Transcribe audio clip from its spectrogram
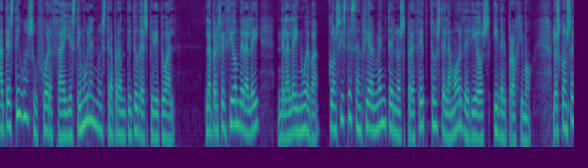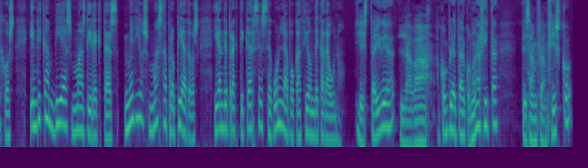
Atestiguan su fuerza y estimulan nuestra prontitud espiritual. La perfección de la ley, de la ley nueva, consiste esencialmente en los preceptos del amor de Dios y del prójimo. Los consejos indican vías más directas, medios más apropiados y han de practicarse según la vocación de cada uno. Y esta idea la va a completar con una cita de San Francisco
